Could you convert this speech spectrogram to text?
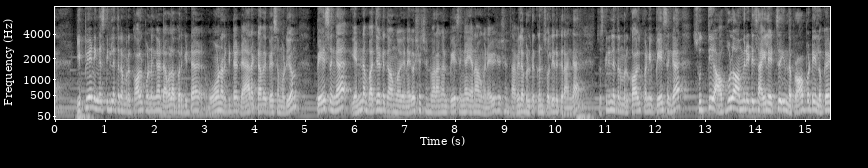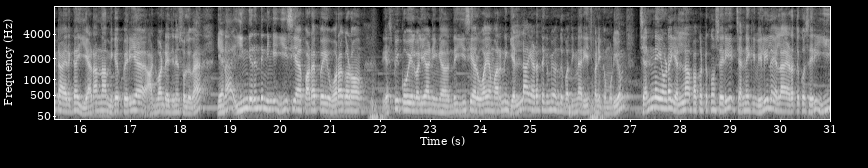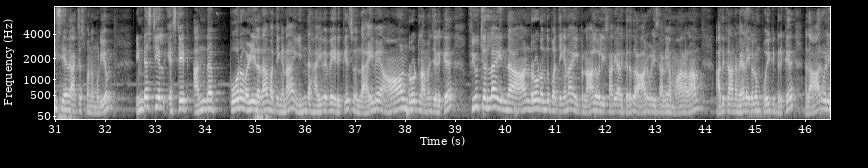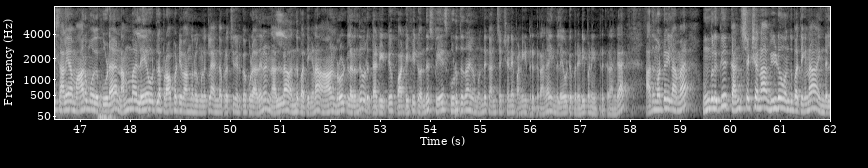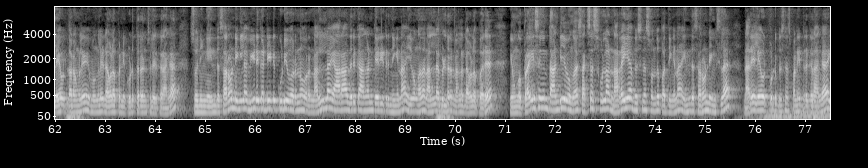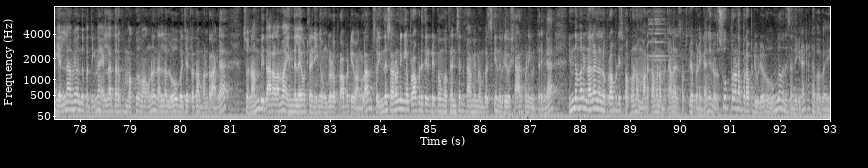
இப்பயே நீங்கள் ஸ்க்ரீனில் திரும்ப கால் பண்ணுங்கள் டெவலப்பர்கிட்ட ஓனர்கிட்ட டேரெக்டாகவே பேச முடியும். பேசுங்க என்ன பட்ஜெட்டுக்கு அவங்க நெகோசியேஷன் வராங்கன்னு பேசுங்க. ஏன்னா அவங்க நெகோசியேஷன்ஸ் அவைலபிள் இருக்குன்னு சொல்லியிருக்கிறாங்க ஸோ ஸ்க்ரீனில் திரும்ப கால் பண்ணி பேசுங்க. சுற்றி அவ்வளோ அம்யூனிட்டிஸ் ஹைலைட்ஸ் இந்த ப்ராப்பர்ட்டி லொக்கேட் ஆகிருக்க இடம் தான் மிகப்பெரிய அட்வான்டேஜ்னே சொல்லுவேன். ஏன்னா இங்கேருந்து நீங்கள் ஈஸியாக படப்பை உரகடம் எஸ்பி கோயில் வழியாக நீங்கள் வந்து ஈசிஆர் ஓஎம்ஆர்னு எல்லா இடத்துக்குமே வந்து பார்த்தீங்கன்னா ரீச் பண்ணிக்க முடியும். சென்னையோட எல்லா பக்கத்துக்கும் சரி சென்னைக்கு வெளியில் எல்லா இடத்துக்கும் சரி ஈஸியாகவே ஆக்சஸ் பண்ண முடியும். இண்டஸ்ட்ரியல் எஸ்டேட் அந்த போகிற வழியில் தான் பார்த்தீங்கன்னா இந்த ஹைவேவே இருக்குது ஸோ இந்த ஹைவே ஆன் ரோட்டில் அமைஞ்சிருக்கு. ஃப்யூச்சரில் இந்த ஆன் ரோடு வந்து பார்த்தீங்கன்னா இப்போ நாலு வழி சாலையாக இருக்கிறது ஆறு வழி சாலையாக மாறலாம். அதுக்கான வேலைகளும் போய்கிட்டு இருக்கு. அது ஆறு வழி சாலையாக மாறும்போது கூட நம்ம லே அவுட்டில் ப்ராப்பர்ட்டி வாங்குறவங்களுக்குலாம் எந்த பிரச்சனையும் இருக்கக்கூடாதுன்னு நல்லா வந்து பார்த்தீங்கன்னா ஆன் ரோட்லேருந்து ஒரு தேர்ட்டி டு ஃபார்ட்டி ஃபீட் வந்து ஸ்பேஸ் கொடுத்து தான் இவங்க வந்து கன்ஸ்ட்ரக்ஷனே பண்ணிக்கிட்டு இருக்கிறாங்க. இந்த லே அவுட் இப்போ ரெடி பண்ணிட்டு இருக்கிறாங்க. அது மட்டும் இல்லாமல் உங்களுக்கு கன்ஸ்ட்ரக்ஷனாக வீடும் வந்து பார்த்தீங்கன்னா இந்த லே அவுட்காரவங்களே இவங்களே டெவலப் பண்ணி கொடுத்துறேன்னு சொல்லியிருக்காங்க ஸோ நீங்கள் இந்த சரௌண்டிங்கில் வீடு கட்டிட்டு குடி வரணும். ஒரு நல்ல யாராவது இருக்காங்கன்னு தேடிட்டு இருந்தீங்கன்னா இவங்க தான் நல்ல பில்டர் நல்ல டெவலப்பர் இவங்க ப்ரைஸையும் தாண்டி இவங்க சக்ஸஸ்ஃபுல்லாக நிறைய பிஸ்னஸ் வந்து பார்த்தீங்கன்னா இந்த சரௌண்டிங்ஸில் நிறைய லே அவுட் போட்டு பிஸ்னஸ் பண்ணிட்டு இருக்கிறாங்க. எல்லாமே வந்து பார்த்தீங்கன்னா எல்லா தரப்பு மக்களும் வாங்கணும். நல்ல லோ பட்ஜெட்டில் தான் பண்ணுறாங்க ஸோ நம்பி தாராளமாக இந்த லே அவுட்டில் நீங்கள் உங்களோட ப்ராப்பர்ட்டி வாங்கலாம். ஸோ இந்த சரௌண்டிங்கில் ப்ராப்பர்ட்டி தேடிட்டு உங்கள் ஃப்ரெண்ட்ஸ் அண்ட் ஃபேமிலி மெம்பர்ஸ்க்கு இந்த வீடியோ ஷேர் பண்ணி விட்டுருங்க. இந்த மாதிரி நல்ல நல்ல ப்ராப்பர்ட்டிஸ் பார்க்கணும் மறக்காம நம்ம சேனலை சப்ஸ்கிரைப் பண்ணிக்காங்க. இன்னொரு சூப்பரான ப்ராப்பர்ட்டி வீடியோட உங்களை வந்து சந்திக்கிறேன். Tata bye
